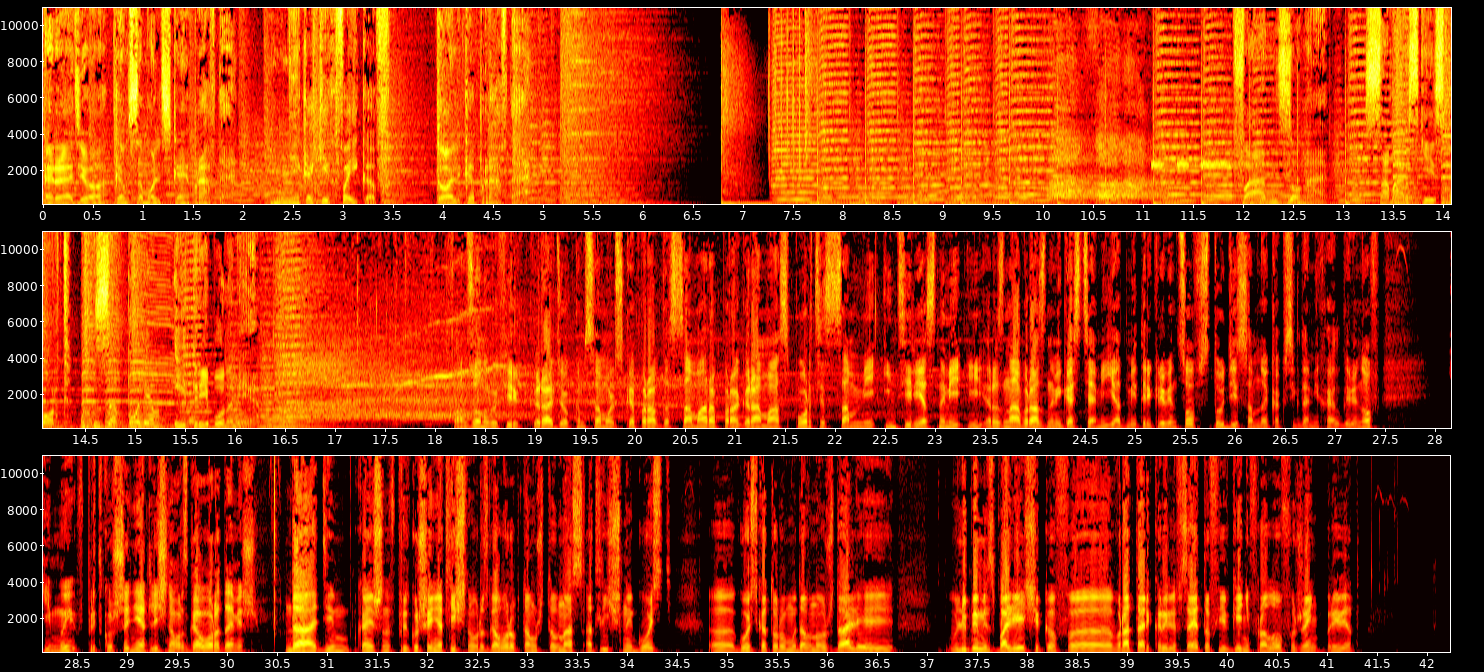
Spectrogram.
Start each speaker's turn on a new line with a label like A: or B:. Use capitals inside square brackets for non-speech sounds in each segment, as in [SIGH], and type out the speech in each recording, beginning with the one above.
A: Радио «Комсомольская правда». Никаких фейков, только правда. Фанзона. Самарский спорт. За полем и трибунами.
B: Фанзона в эфире радио «Комсомольская правда» Самара. Программа о спорте с самыми интересными и разнообразными гостями. Я Дмитрий Кривенцов. В студии со мной, как всегда, Михаил Горюнов. И мы в предвкушении отличного разговора, да, Миш?
C: Да, Дим, конечно, в предвкушении отличного разговора, потому что у нас отличный гость, э, гость, которого мы давно ждали, любимец болельщиков, э, вратарь крыльев Советов Евгений Фролов. Жень, привет.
